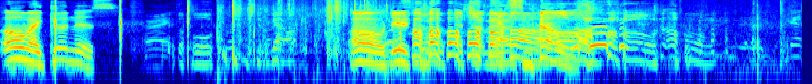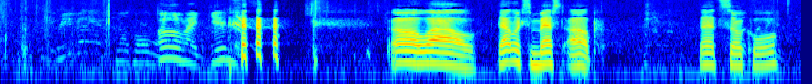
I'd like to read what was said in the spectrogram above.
oh my goodness. All right. Oh, dude. Catch that, man. smells. Oh my goodness. Oh wow. That looks messed up. That's so cool.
